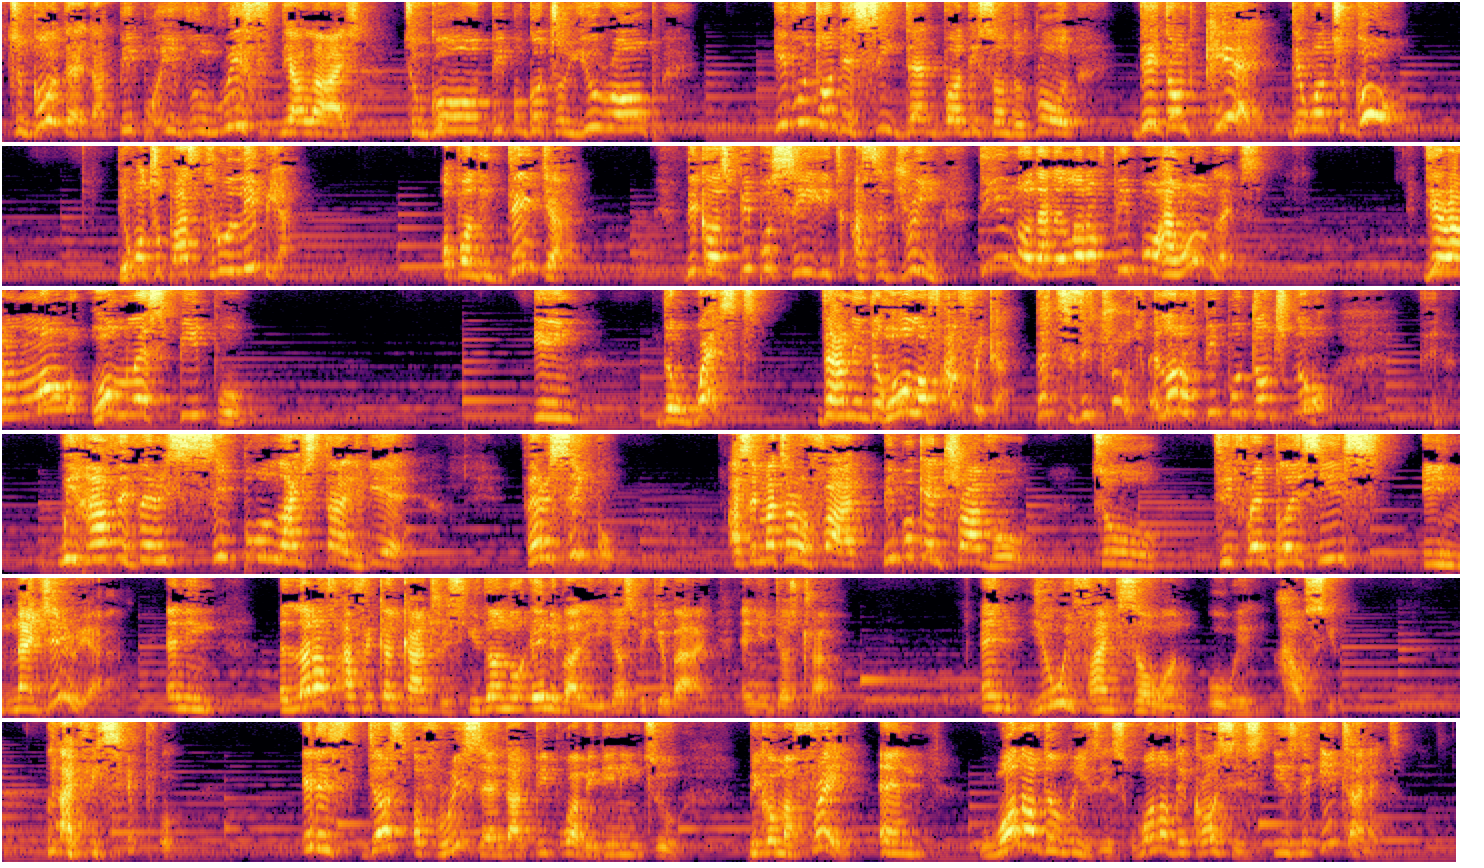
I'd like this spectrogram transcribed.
To go there, that people even risk their lives to go, people go to Europe, even though they see dead bodies on the road, they don't care. They want to go. They want to pass through Libya upon the danger because people see it as a dream. Do you know that a lot of people are homeless? There are more homeless people in the West than in the whole of Africa. That's the truth. A lot of people don't know. We have a very simple lifestyle here. Very simple. As a matter of fact, people can travel to different places in Nigeria and in a lot of African countries, you don't know anybody. You just pick your bag and you just travel. And you will find someone who will house you. Life is simple. It is just of recent that people are beginning to become afraid. And one of the reasons, one of the causes is the internet.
